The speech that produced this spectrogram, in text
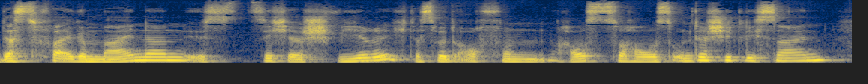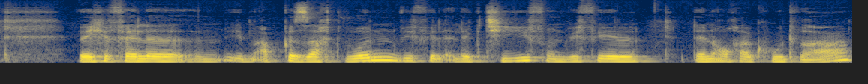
Das zu verallgemeinern ist sicher schwierig. Das wird auch von Haus zu Haus unterschiedlich sein, welche Fälle ähm, eben abgesagt wurden, wie viel elektiv und wie viel denn auch akut war.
